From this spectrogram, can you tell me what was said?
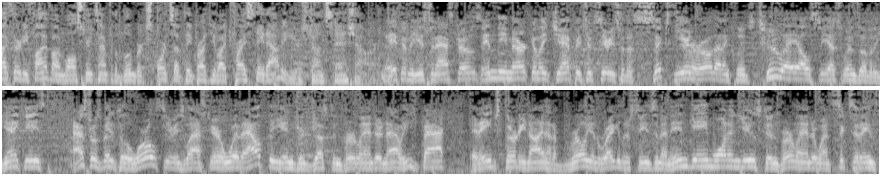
535 on Wall Street. Time for the Bloomberg Sports Update brought to you by Tri-State Audi. Here's John Stashower. Nathan, the Houston Astros in the American League Championship Series for the sixth year in a row. That includes two ALCS wins over the Yankees. Astros made it to the World Series last year without the injured Justin Verlander. Now he's back at age 39, had a brilliant regular season, and in game one in Houston, Verlander went six innings,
